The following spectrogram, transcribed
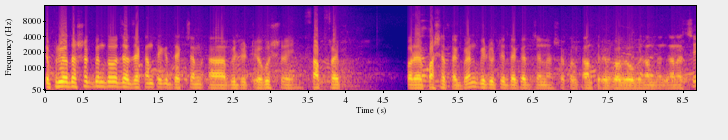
প্রিয় দর্শক বিন্দু যা যেখান থেকে দেখছেন ভিডিওটি অবশ্যই সাবস্ক্রাইব করে পাশে থাকবেন। ভিডিওটি দেখার জন্য সকলকে আন্তরিকভাবে অভিনন্দন জানাচ্ছি।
